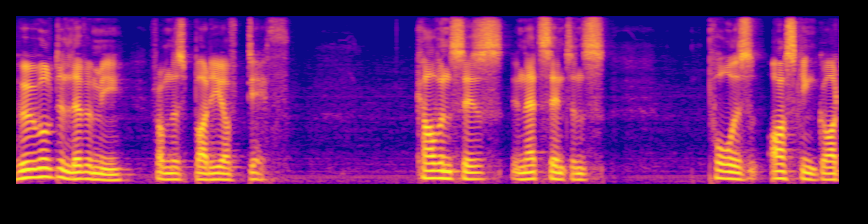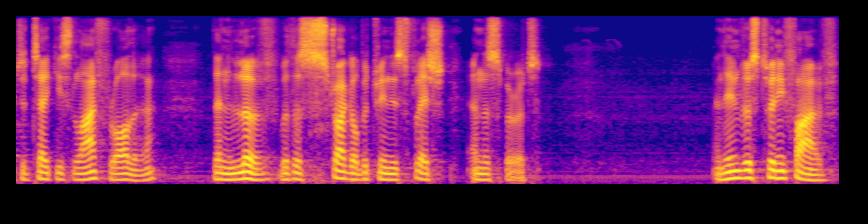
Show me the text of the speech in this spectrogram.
who will deliver me from this body of death? Calvin says in that sentence, Paul is asking God to take his life rather than live with a struggle between his flesh and the spirit. And then verse 25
